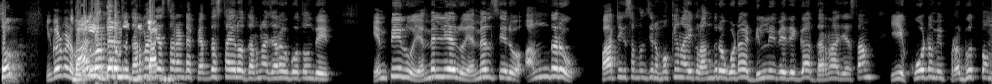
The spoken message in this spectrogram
సో ఇంకోటి ధర్నా చేస్తారంటే పెద్ద స్థాయిలో ధర్నా జరగబోతోంది. ఎంపీలు ఎమ్మెల్యేలు ఎమ్మెల్సీలు అందరూ పార్టీకి సంబంధించిన ముఖ్య నాయకులు అందరూ కూడా ఢిల్లీ వేదికగా ధర్నా చేస్తాం. ఈ కూటమి ప్రభుత్వం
